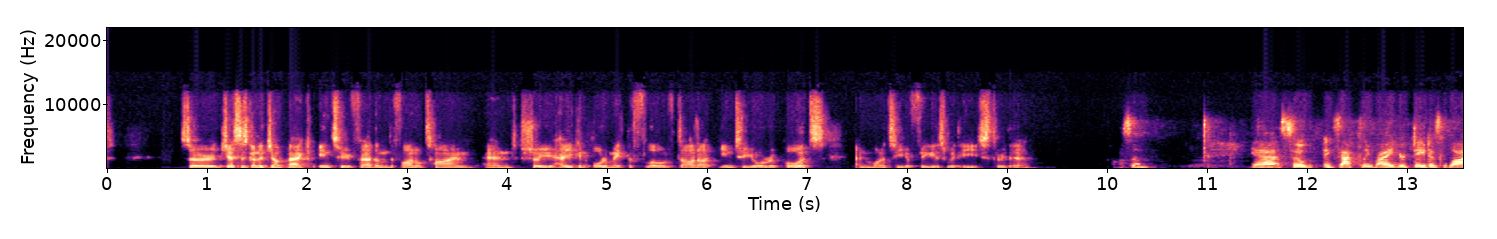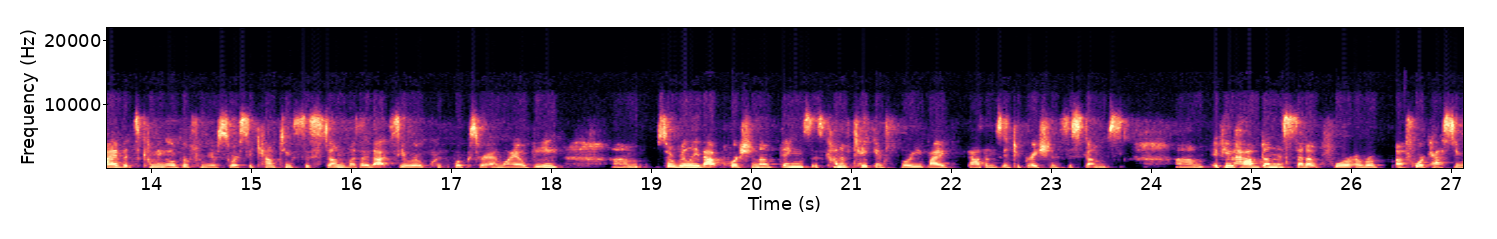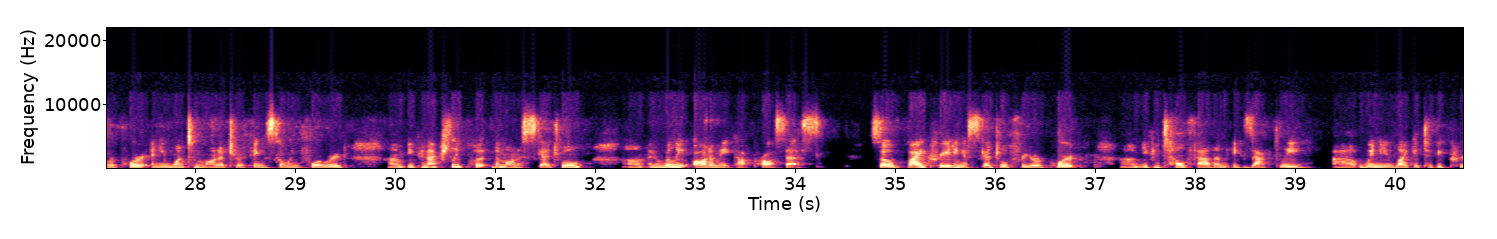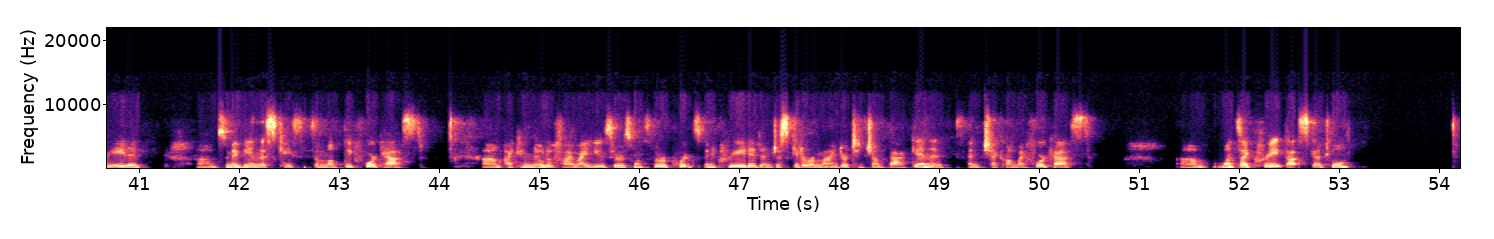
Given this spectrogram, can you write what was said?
So Jess is going to jump back into Fathom the final time and show you how you can automate the flow of data into your reports and monitor your figures with ease through there. Awesome. Yeah, so exactly right. Your data's live. It's coming over from your source accounting system, whether that's Xero, QuickBooks, or MYOB. Um, so really that portion of things is kind of taken for you by Fathom's integration systems. Um, if you have done this setup for a, re- a, forecasting report and you want to monitor things going forward, um, you can actually put them on a schedule um, and really automate that process. So by creating a schedule for your report, um, you can tell Fathom exactly uh, when you'd like it to be created. Um, so maybe in this case, it's a monthly forecast. Um, I can notify my users once the report's been created and just get a reminder to jump back in and, and check on my forecast. Once I create that schedule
